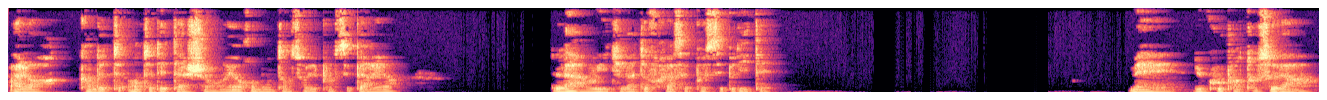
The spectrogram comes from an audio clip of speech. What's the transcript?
Alors, quand en te détachant et en remontant sur les plans supérieurs, là oui, tu vas t'offrir cette possibilité. Mais du coup, pour tout cela,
